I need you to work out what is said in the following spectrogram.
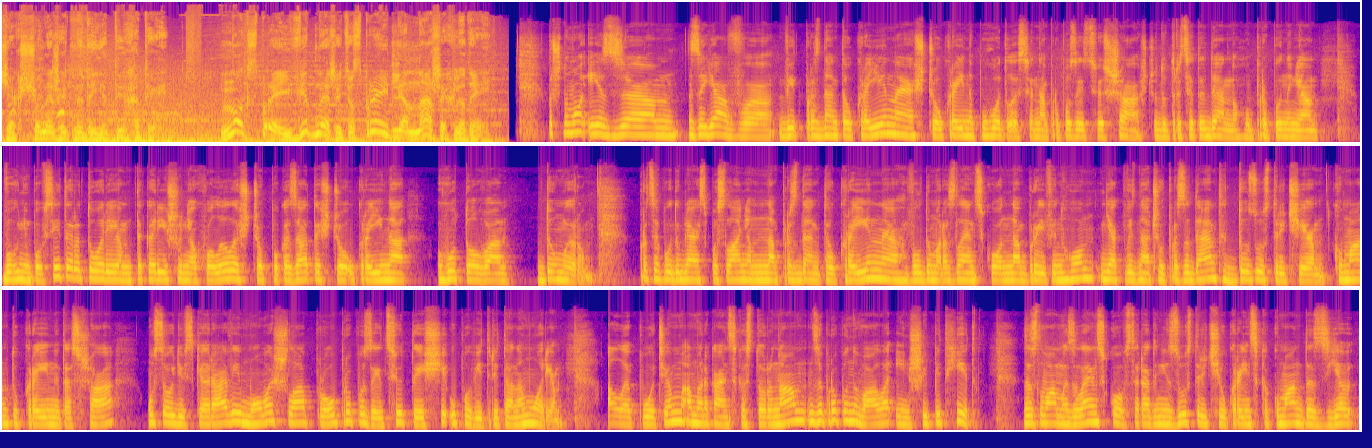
Якщо нежить не дає дихати, Нокспрей від нежиттю спрей для наших людей. Почнемо із е, заяв від президента України, що Україна погодилася на пропозицію США щодо 30-денного припинення вогню по всій території. Таке рішення ухвалили, щоб показати, що Україна готова до миру. Про це повідомляє з посиланням на президента України Володимира Зеленського на брифінгу. Як відзначив президент, до зустрічі команд України та США у Саудівській Аравії мова йшла про пропозицію тиші у повітрі та на морі. Але потім американська сторона запропонувала інший підхід. За словами Зеленського, всередині зустрічі українська команда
